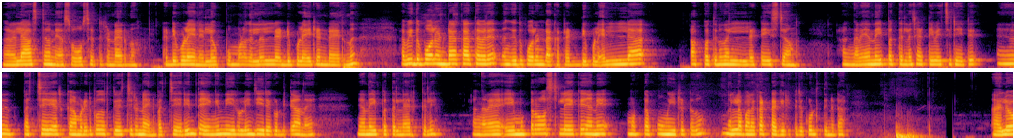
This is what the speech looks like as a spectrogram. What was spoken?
അങ്ങനെ ലാസ്റ്റ് ലാസ്റ്റാണ് ഞാൻ സോസ് ഇട്ടിട്ടുണ്ടായിരുന്നു. അടിപൊളിയായിരുന്നില്ല ഉപ്പും മുളകെല്ലാം എല്ലാം അടിപൊളിയായിട്ടുണ്ടായിരുന്നു. അപ്പോൾ ഇതുപോലെ ഉണ്ടാക്കാത്തവർ നിങ്ങൾക്ക് ഇതുപോലെ ഉണ്ടാക്കട്ടെ. അടിപൊളി. എല്ലാ അപ്പത്തിനും നല്ല ടേസ്റ്റാണ് അങ്ങനെ ഞാൻ ഇപ്പത്തന്നെ ചട്ടി വെച്ചിട്ട് പച്ചരി ഇറക്കാൻ വേണ്ടിയിട്ട് പുതിർത്തി വെച്ചിട്ടുണ്ടായിരുന്നു. പച്ചരിയും തേങ്ങയും നീരുള്ളിയും ജീരകം ഇട്ടിട്ടാണ് ഞാൻ നെയ്പ്പത്തലിനെ ഇറക്കൽ അങ്ങനെ ഈ മുട്ട റോസ്റ്റിലേക്ക് ഞാൻ മുട്ട പൂങ്ങിയിട്ടിട്ടതും നല്ല പോലെ കട്ടാക്കിയിട്ടിട്ട് കൊടുത്തിട്ടാ ലോ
